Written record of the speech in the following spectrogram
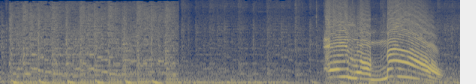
Hey, Lamau!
